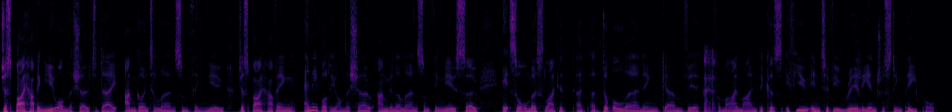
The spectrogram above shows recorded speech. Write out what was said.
just by having you on the show today, I'm going to learn something new. Just by having anybody on the show, I'm going to learn something new. So it's almost like a, a, a double learning um, vehicle for my mind. Because if you interview really interesting people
